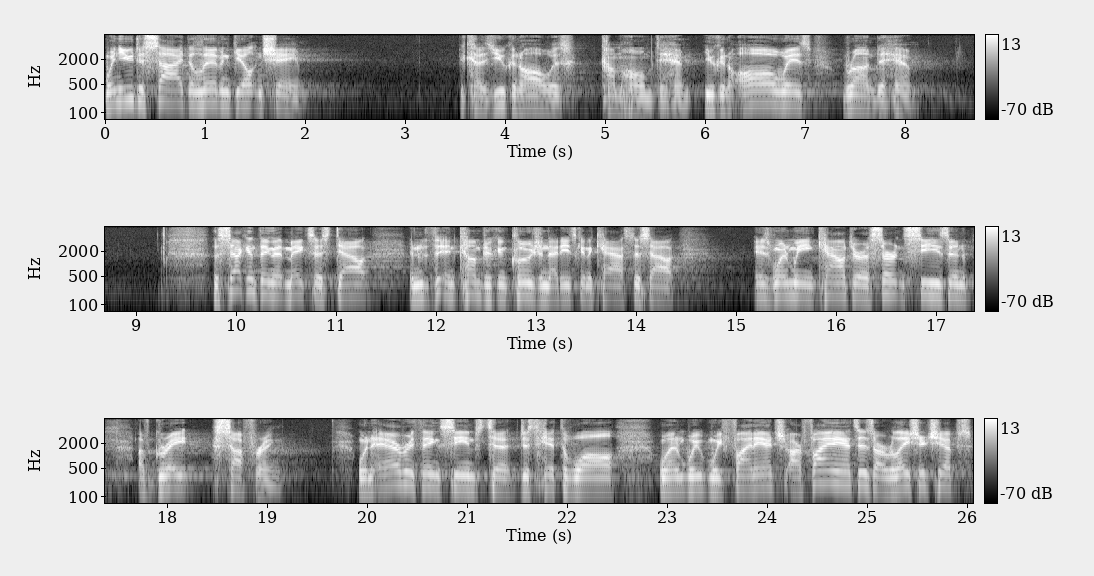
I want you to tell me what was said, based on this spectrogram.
when you decide to live in guilt and shame. Because you can always come home to Him, you can always run to Him. The second thing that makes us doubt and, and come to a conclusion that He's going to cast us out is when we encounter a certain season of great suffering when everything seems to just hit the wall, when we, we finance, our finances, our relationships,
